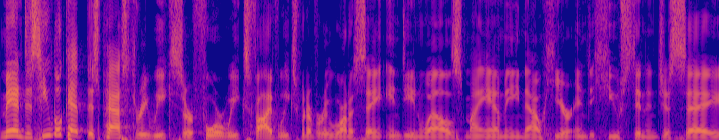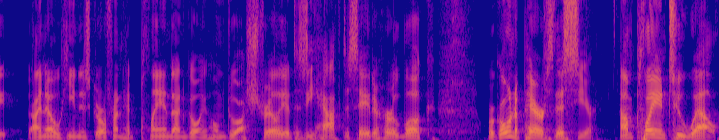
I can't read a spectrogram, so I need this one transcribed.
man, does he look at this past three weeks or four weeks, five weeks, whatever we want to say, Indian Wells, Miami, now here into Houston, and just say, I know he and his girlfriend had planned on going home to Australia. Does he have to say to her, look, we're going to Paris this year? I'm playing too well.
